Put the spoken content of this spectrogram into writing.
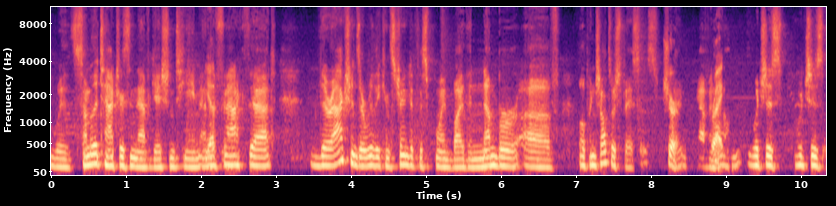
with some of the tactics in the navigation team and Yep. the fact that their actions are really constrained at this point by the number of open shelter spaces. Sure. right? Right. Which is which is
